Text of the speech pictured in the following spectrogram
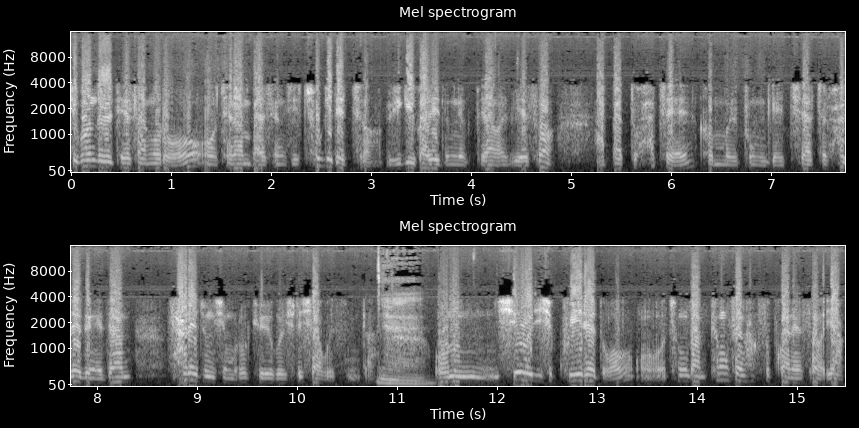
직원들을 대상으로 어, 재난 발생 시 초기 대처, 위기 관리 능력 대항을 위해서 아파트 화재, 건물 붕괴, 지하철 화재 등에 대한 사례 중심으로 교육을 실시하고 있습니다. 예. 오는 10월 29일에도 어, 청담 평생학습관에서 약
